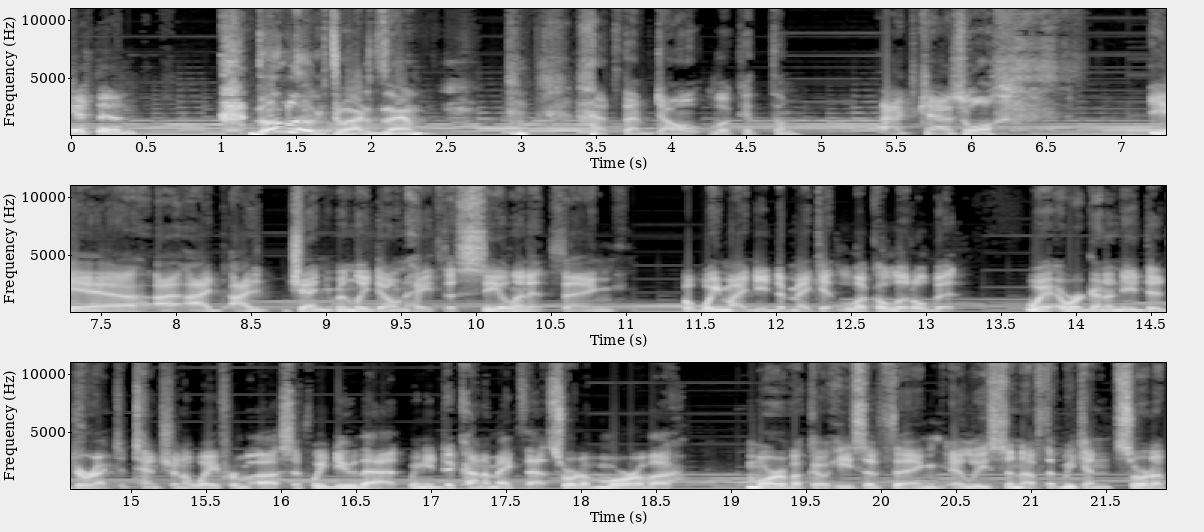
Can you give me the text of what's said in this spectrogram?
Get them. Don't look towards them. That's them. Don't look at them. Act casual. Yeah, I, I, I genuinely don't hate the sealing it thing, but we might need to make it look a little bit. We're, going to need to direct attention away from us if we do that. We need to kind of make that sort of more of a more of a cohesive thing, at least enough that we can sort of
